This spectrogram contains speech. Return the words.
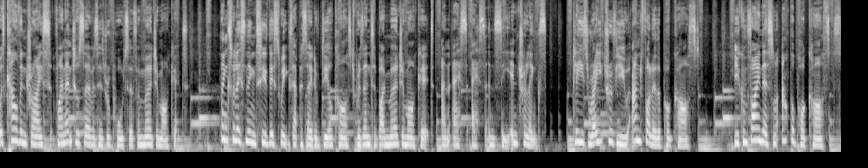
Was Calvin Trice, financial services reporter for Mergermarket. Thanks for listening to this week's episode of Dealcast presented by Mergermarket and SS&C Intralinks. Please rate, review, and follow the podcast. You can find us on Apple Podcasts,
